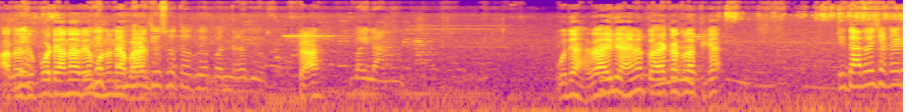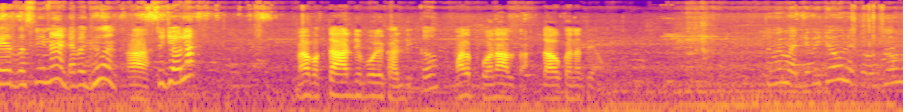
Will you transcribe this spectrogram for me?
आता रिपोर्ट येणार आहे उद्या म्हणून या पंधरा बाहेर. दिवस होता पंधरा दिवस. का? बैला उद्या राहिली आहे ना तो ऐकत राहते का? ती दादाच्या गाडीवर बसली ना डबा घेऊन. हा. तू जेवला? मला फक्त अर्धी पोळी खाल्ली. हो मला फोन आलता दवाखान्यात या तुम्ही म्हणले मी जेवण येतो जेवण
